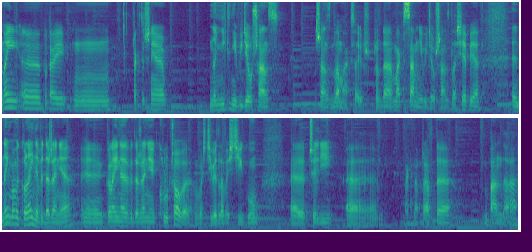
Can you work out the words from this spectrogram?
no i e, tutaj mm, praktycznie no, nikt nie widział szans, szans dla Maxa już, prawda? Max sam nie widział szans dla siebie. E, No i mamy kolejne wydarzenie, kolejne wydarzenie kluczowe właściwie dla wyścigu, czyli e, tak naprawdę banda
